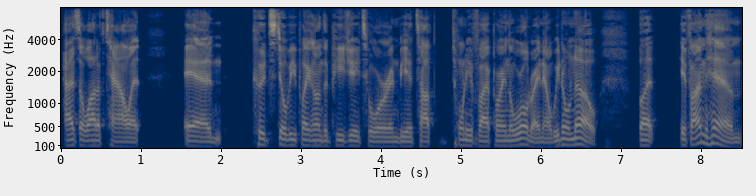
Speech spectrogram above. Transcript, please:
has a lot of talent, and could still be playing on the PGA Tour and be a top 25 player in the world right now. We don't know. But if I'm him,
